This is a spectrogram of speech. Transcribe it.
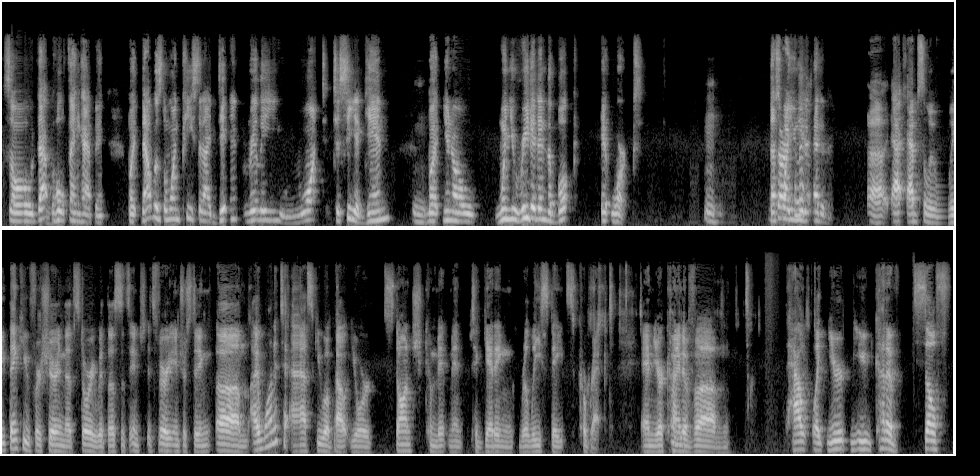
So that whole thing happened. But that was the one piece that I didn't really want to see again. Mm. But you know, when you read it in the book, it works. Mm. That's Sorry, why you need I- an editor. Uh, a- absolutely. Thank you for sharing that story with us. It's in- it's very interesting. Um, I wanted to ask you about your staunch commitment to getting release dates correct, and your kind Okay. of um, how like you're you kind of self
